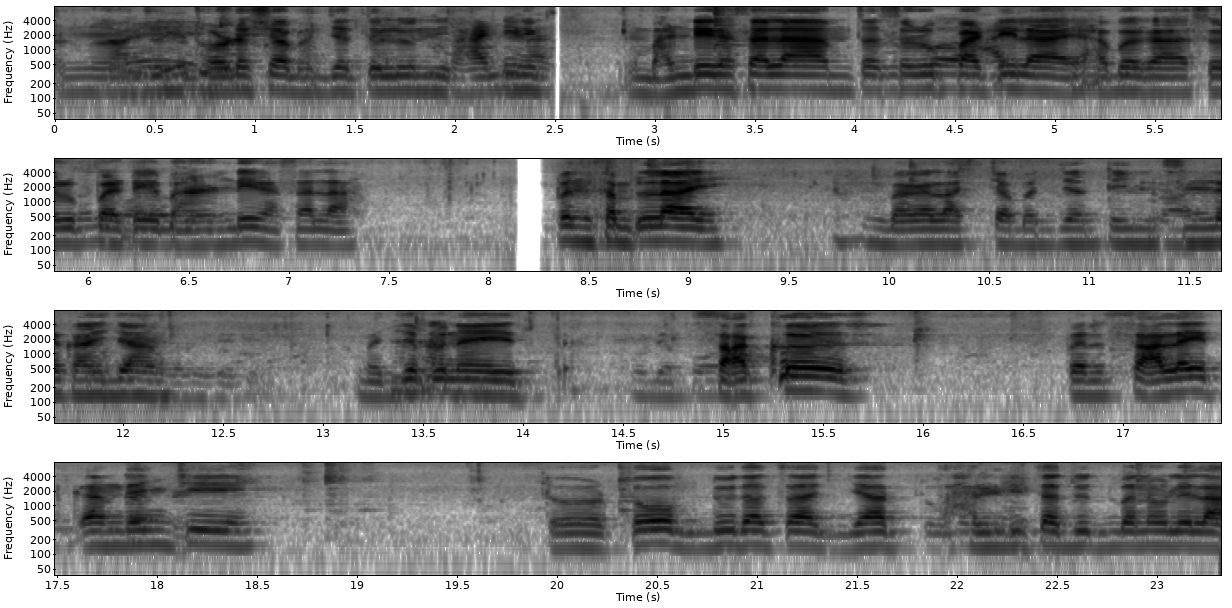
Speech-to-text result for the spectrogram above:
अजून थोड्याशा भज्या तळून भांडी भांडी घासायला आमचा स्वरूप पाटील आहे. हा बघा स्वरूप पाटील भांडी घासायला. पण संपलाय. बघा लाचच्या भज्या तेल शिल्लक आहे जाम. भज्या पण आहेत. साखर परत साल आहेत कांद्यांची. तो टोप दुधाचा ज्यात हल्दीचा दूध बनवलेला.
